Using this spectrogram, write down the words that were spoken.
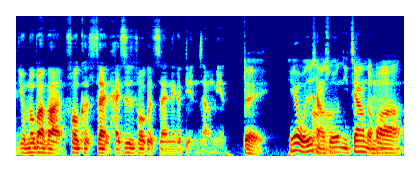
有没有办法 focus 在，还是 focus 在那个点上面。对，因为我是想说，你这样的话。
